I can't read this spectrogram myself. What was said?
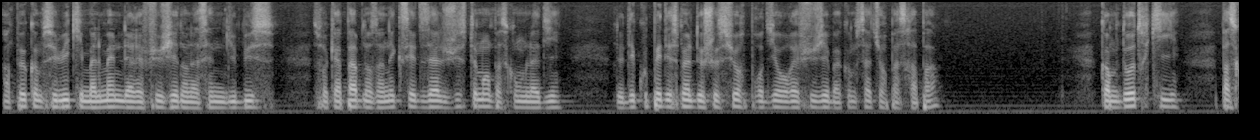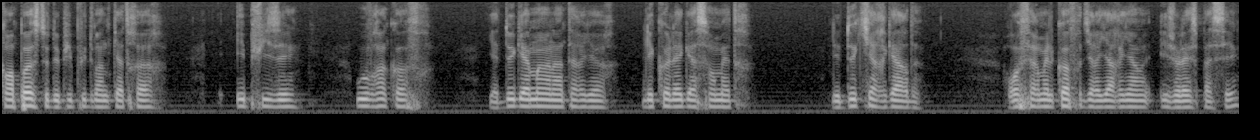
un peu comme celui qui malmène les réfugiés dans la scène du bus, sont capables, dans un excès de zèle, justement parce qu'on me l'a dit, de découper des semelles de chaussures pour dire aux réfugiés, bah, comme ça, tu ne repasseras pas. Comme d'autres qui, parce qu'en poste depuis plus de 24 heures, épuisé, ouvre un coffre, il y a deux gamins à l'intérieur, les collègues à 100 mètres, les deux qui regardent, refermer le coffre, dire il n'y a rien et je laisse passer.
